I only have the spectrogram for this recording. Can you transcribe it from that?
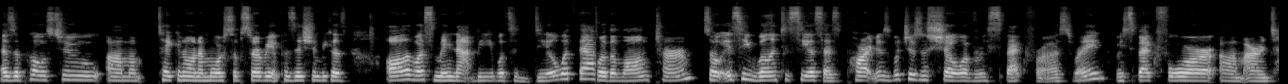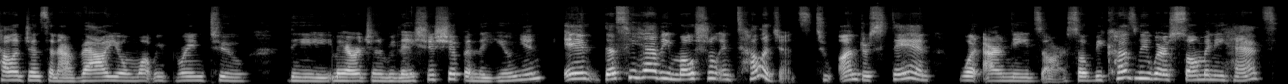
as opposed to um, taking on a more subservient position because all of us may not be able to deal with that for the long term. So, is he willing to see us as partners, which is a show of respect for us, right? Respect for um, our intelligence and our value and what we bring to the marriage and relationship and the union? And does he have emotional intelligence to understand what our needs are? So, because we wear so many hats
